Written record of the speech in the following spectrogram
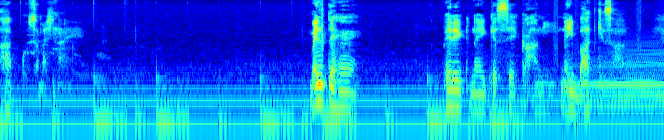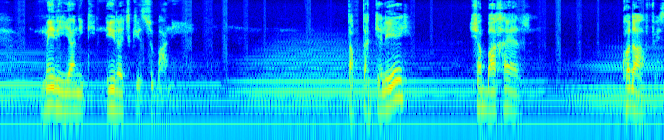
आपको समझना है। मिलते हैं फिर एक नई किस्से, कहानी, नई बात के साथ। मेरी यानी कि नीरज की जुबानी। तब तक के लिए शब्बा खैर। खुदा हाफिज।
